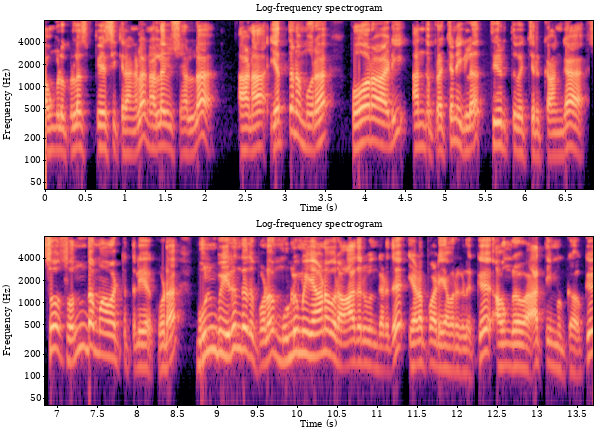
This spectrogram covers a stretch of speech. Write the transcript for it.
அவங்களுக்குள்ள பேசிக்கிறாங்களா? நல்ல விஷயம் இல்லை. ஆனால் எத்தனை முறை போராடி அந்த பிரச்சனைகளை தீர்த்து வச்சிருக்காங்க. ஸோ சொந்த மாவட்டத்திலேயே கூட முன்பு இருந்தது போல முழுமையான ஒரு ஆதரவுங்கிறது எடப்பாடி அவர்களுக்கு அவங்க அதிமுகவுக்கு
